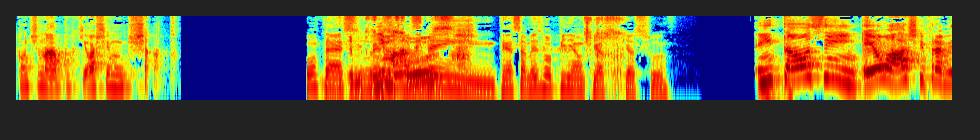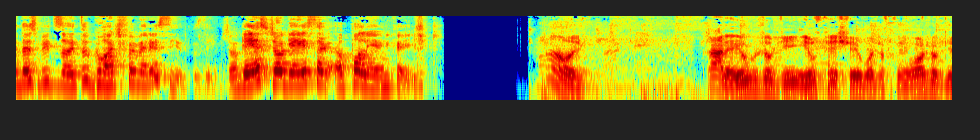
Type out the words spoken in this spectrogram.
continuar porque eu achei muito chato. Acontece. Tem têm, têm essa mesma opinião que a, que a sua. Então, assim, eu acho que pra mim 2018 o God foi merecido. Assim. Joguei, joguei essa polêmica aí. Não, cara, eu joguei, eu fechei o God of War, joguei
